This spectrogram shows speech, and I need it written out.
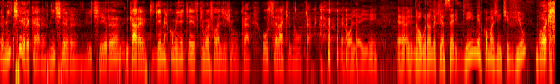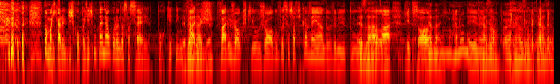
É mentira, cara. Mentira. Mentira. Cara, que gamer como a gente é esse que não vai falar de jogo, cara? Ou será que não, cara? É, olha aí, hein? É, inaugurando aqui a série Gamer Como a Gente Viu. não, mas cara, desculpa, a gente não tá inaugurando essa série, porque tem é vários, verdade, é. vários jogos que eu jogo e você só fica vendo, vendo no YouTube, Exato. lá, lá. A gente só é não renomeia, né? Tem razão, cara? tem razão, tem razão,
